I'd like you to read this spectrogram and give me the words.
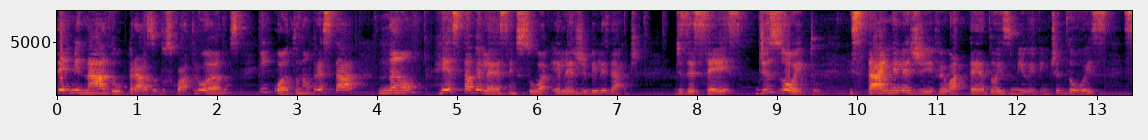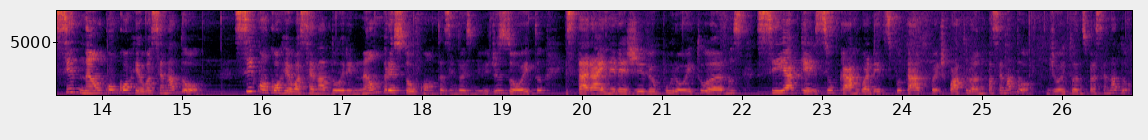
terminado o prazo dos quatro anos, enquanto não prestar, não restabelecem sua elegibilidade. 16, 18 está inelegível até 2022 se não concorreu a senador. Se concorreu a senador e não prestou contas em 2018, estará inelegível por oito anos se, se, o cargo ali disputado foi de quatro anos para senador, de oito anos para senador.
